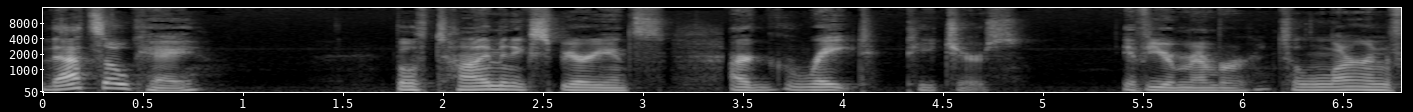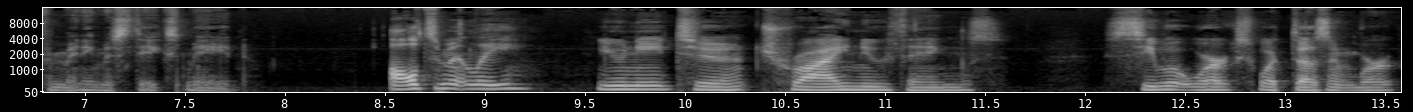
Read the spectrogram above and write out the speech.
that's okay. Both time and experience are great teachers if you remember to learn from any mistakes made. Ultimately, you need to try new things, see what works, what doesn't work.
